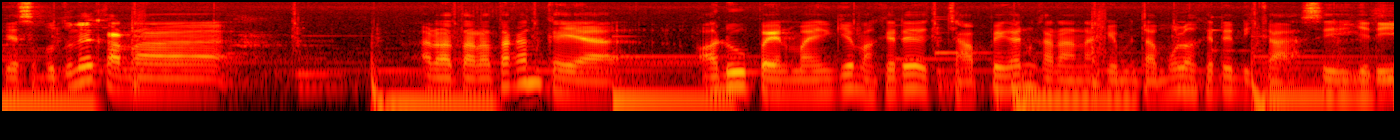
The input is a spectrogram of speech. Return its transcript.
ya sebetulnya karena rata-rata kan kayak aduh pengen main game akhirnya capek kan karena anaknya minta mulu akhirnya dikasih. Jadi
